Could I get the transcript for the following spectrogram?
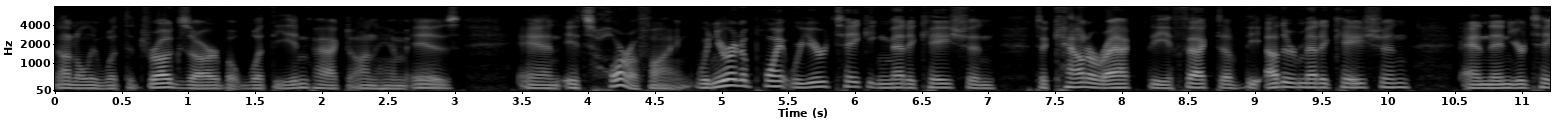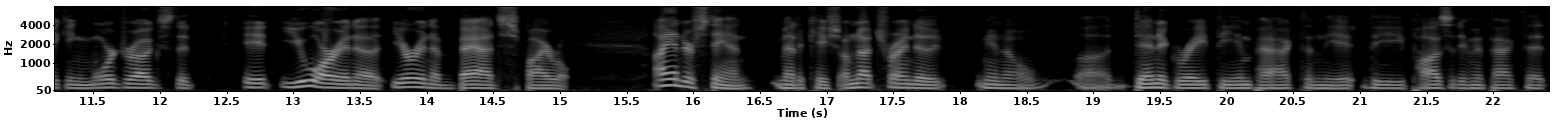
not only what the drugs are but what the impact on him is. And it's horrifying. When you're at a point where you're taking medication to counteract the effect of the other medication and then you're taking more drugs that it you are in a you're in a bad spiral. I understand medication. I'm not trying to you know uh, denigrate the impact and the the positive impact that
